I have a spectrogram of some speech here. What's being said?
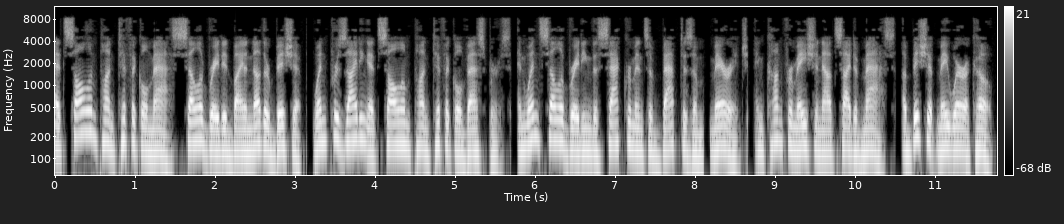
at solemn pontifical Mass celebrated by another bishop, when presiding at solemn pontifical Vespers, and when celebrating the sacraments of baptism, marriage, and confirmation outside of Mass, a bishop may wear a cope.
